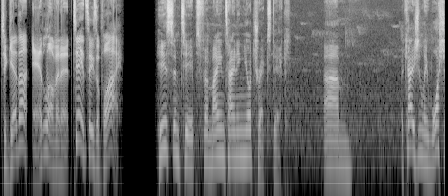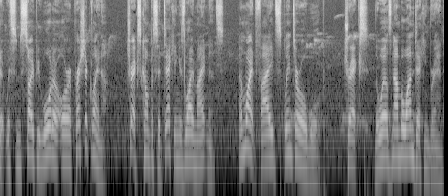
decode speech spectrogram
together and loving it. TNCs apply. Here's some tips for maintaining your Trex deck. Um, occasionally wash it with some soapy water or a pressure cleaner. Trex composite decking is low maintenance and won't fade, splinter, or warp. Trex, the world's number one decking brand.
